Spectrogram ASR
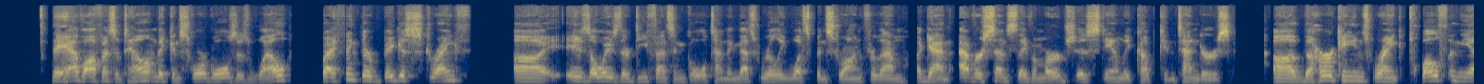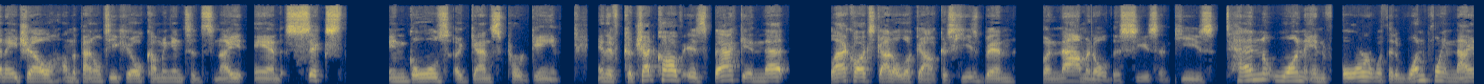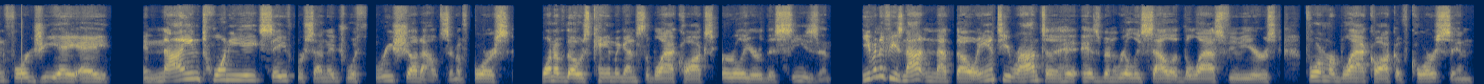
they have offensive talent, they can score goals as well. But I think their biggest strength uh, is always their defense and goaltending. That's really what's been strong for them. Again, ever since they've emerged as Stanley Cup contenders. Uh, the Hurricanes rank 12th in the NHL on the penalty kill coming into tonight and sixth in goals against per game. And if Kochetkov is back in net, Blackhawks got to look out because he's been phenomenal this season. He's 10 1 and 4 with a 1.94 GAA and 928 save percentage with three shutouts. And of course, one of those came against the Blackhawks earlier this season. Even if he's not in that, though, Antti Raanta has been really solid the last few years. Former Blackhawk, of course, and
